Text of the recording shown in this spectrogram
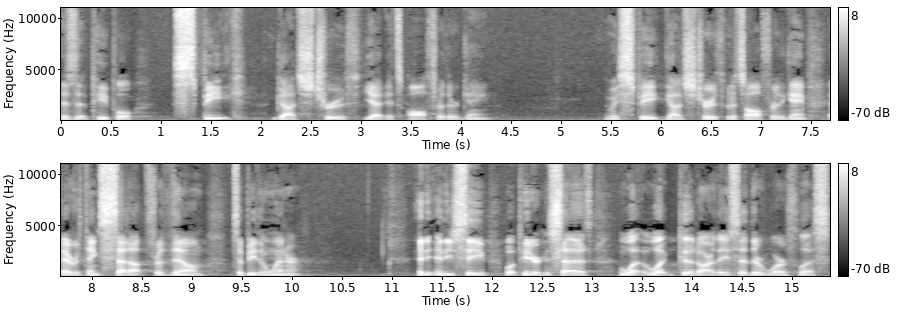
is that people speak God's truth, yet it's all for their gain. We speak God's truth, but it's all for the game. Everything's set up for them to be the winner. And, and you see what Peter says. What, what good are they? He said they're worthless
